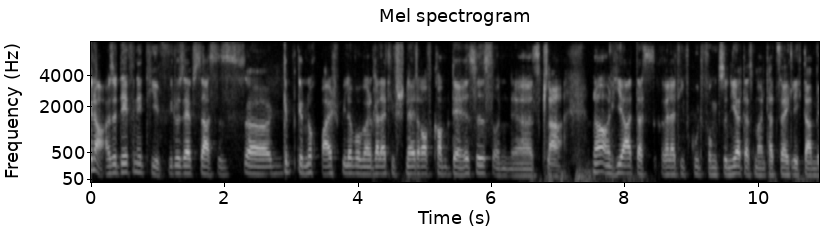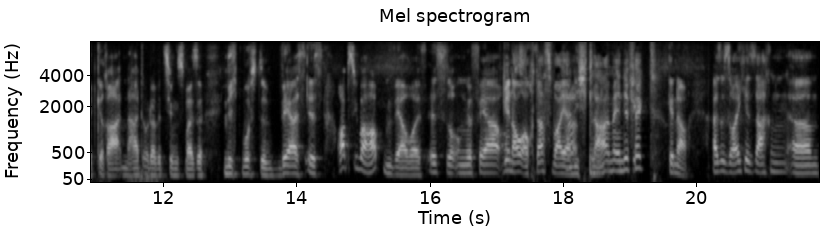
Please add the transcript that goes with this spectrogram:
Genau, also definitiv, wie du selbst sagst, es äh, gibt genug Beispiele, wo man relativ schnell drauf kommt, der ist es und ja, ist klar. Na, und hier hat das relativ gut funktioniert, dass man tatsächlich damit geraten hat oder beziehungsweise nicht wusste, wer es ist, ob es überhaupt ein Werwolf ist, so ungefähr. Genau, auch das war ja, ja nicht klar im Endeffekt. Genau, also solche Sachen, ähm,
